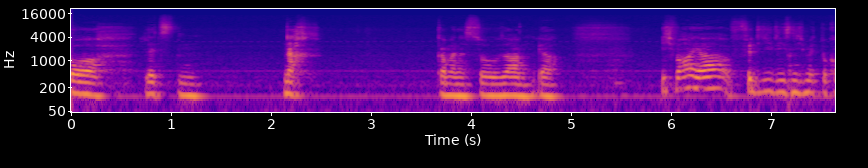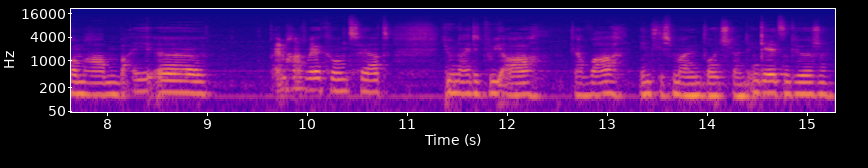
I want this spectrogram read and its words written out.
zur letzten Nacht. Kann man das so sagen, ja. Ich war ja, für die, die es nicht mitbekommen haben, bei, äh, beim Hardware-Konzert United We Are. Er war endlich mal in Deutschland, in Gelsenkirchen.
